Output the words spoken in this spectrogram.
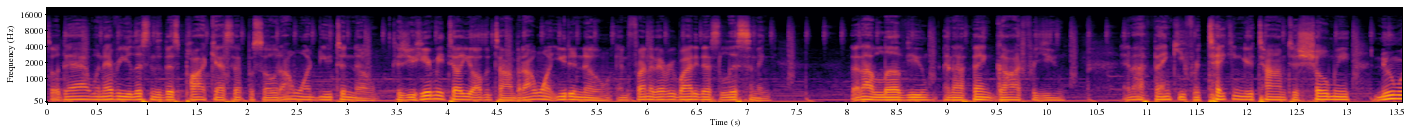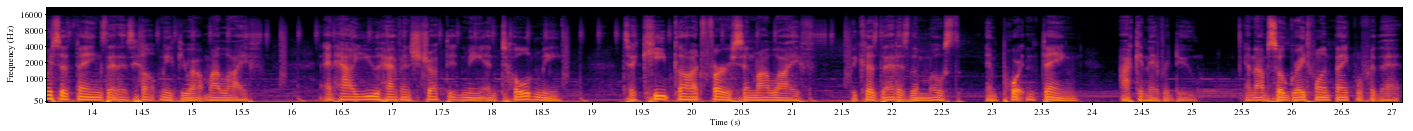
So, Dad, whenever you listen to this podcast episode, I want you to know, because you hear me tell you all the time, but I want you to know in front of everybody that's listening that I love you and I thank God for you. And I thank you for taking your time to show me numerous of things that has helped me throughout my life and how you have instructed me and told me to keep God first in my life because that is the most important thing I can ever do. And I'm so grateful and thankful for that.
